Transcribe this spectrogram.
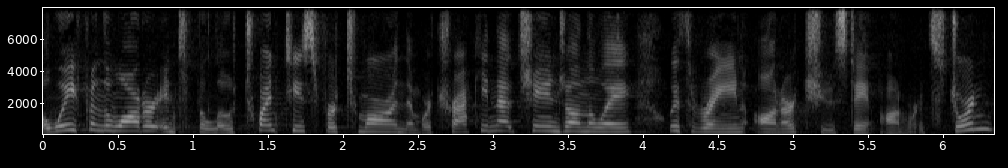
Away from the water into the low 20s for tomorrow, and then we're tracking that change on the way with rain on our Tuesday onwards. Jordan?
